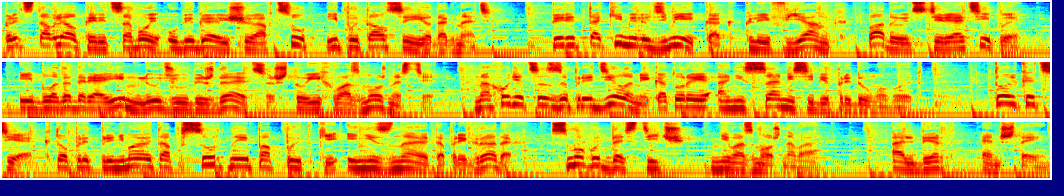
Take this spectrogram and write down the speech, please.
представлял перед собой убегающую овцу и пытался ее догнать. Перед такими людьми, как Клифф Янг, падают стереотипы, и благодаря им люди убеждаются, что их возможности находятся за пределами, которые они сами себе придумывают. Только те, кто предпринимают абсурдные попытки и не знают о преградах, смогут достичь невозможного. Альберт Эйнштейн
